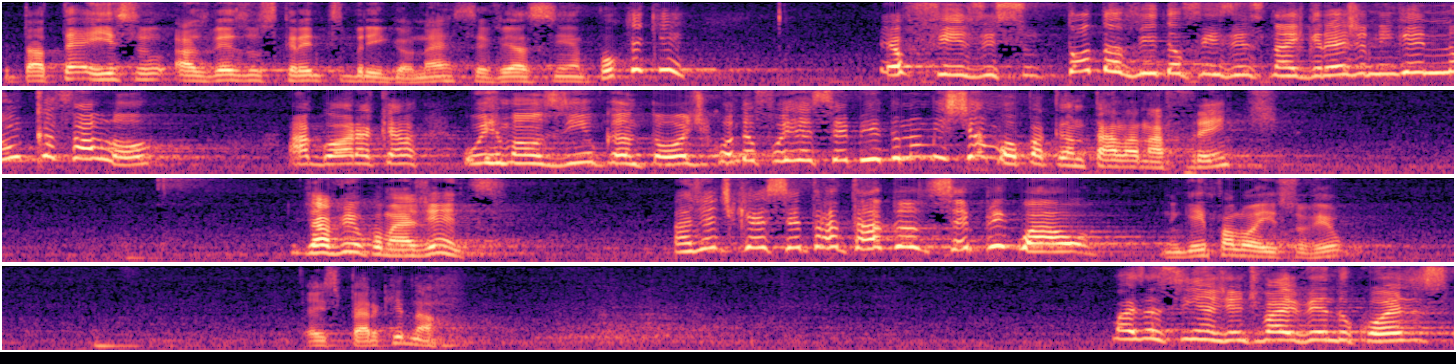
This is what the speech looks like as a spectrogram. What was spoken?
Então, até isso, às vezes os crentes brigam, né? Você vê assim, por que que eu fiz isso, toda a vida eu fiz isso na igreja, ninguém nunca falou. Agora, aquela, o irmãozinho cantou hoje, quando eu fui recebido, não me chamou para cantar lá na frente. Já viu como é a gente? A gente quer ser tratado sempre igual. Ninguém falou isso, viu? Eu espero que não. Mas assim, a gente vai vendo coisas.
